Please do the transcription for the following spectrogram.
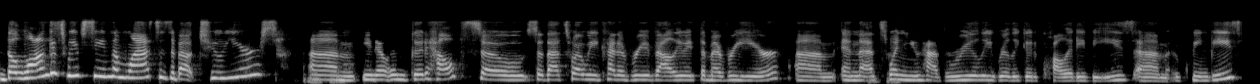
the longest we've seen them last is about two years. Um, you know, in good health. So, so that's why we kind of reevaluate them every year. Um, and that's when you have really, really good quality bees, um, queen bees.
